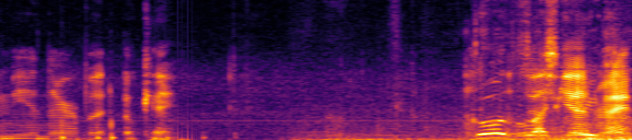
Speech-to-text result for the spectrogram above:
expecting me in there, but okay. Good Let's do again, right?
